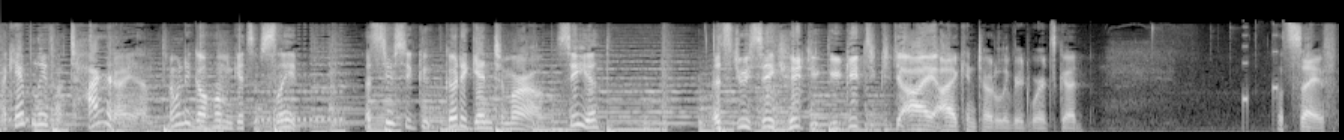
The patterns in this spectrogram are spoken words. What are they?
I can't believe how tired I am. I'm gonna go home and get some sleep. Let's do so good again tomorrow. See ya. Let's do so good. I I can totally read words good. Let's save.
